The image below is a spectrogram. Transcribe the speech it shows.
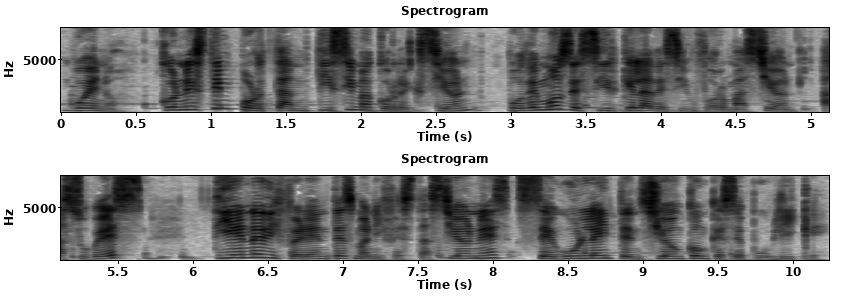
Bueno, con esta importantísima corrección, podemos decir que la desinformación, a su vez, tiene diferentes manifestaciones según la intención con que se publique.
